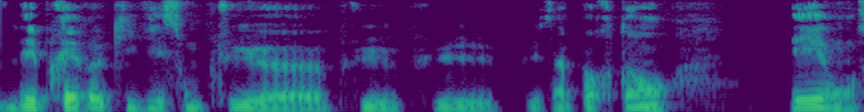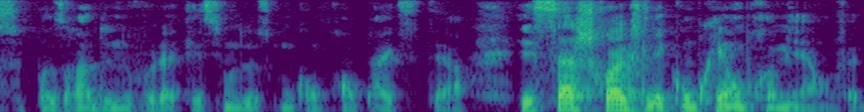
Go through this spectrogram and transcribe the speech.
des prérequis qui sont plus euh, plus plus plus importants et on se posera de nouveau la question de ce qu'on comprend pas, etc. Et ça, je crois que je l'ai compris en première en fait.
